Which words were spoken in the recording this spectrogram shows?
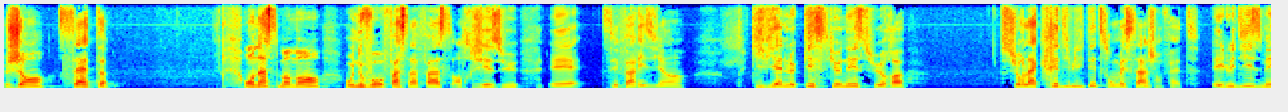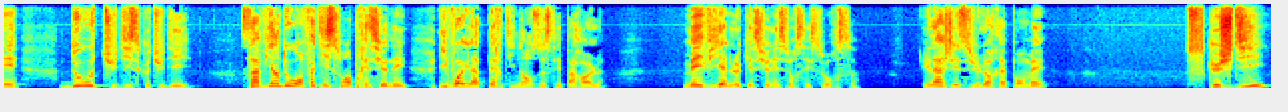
Jean 7. On a ce moment au nouveau face à face entre Jésus et ses pharisiens qui viennent le questionner sur, sur la crédibilité de son message, en fait. Et ils lui disent, mais d'où tu dis ce que tu dis? Ça vient d'où? En fait, ils sont impressionnés. Ils voient la pertinence de ses paroles. Mais ils viennent le questionner sur ses sources. Et là, Jésus leur répond, mais ce que je dis,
